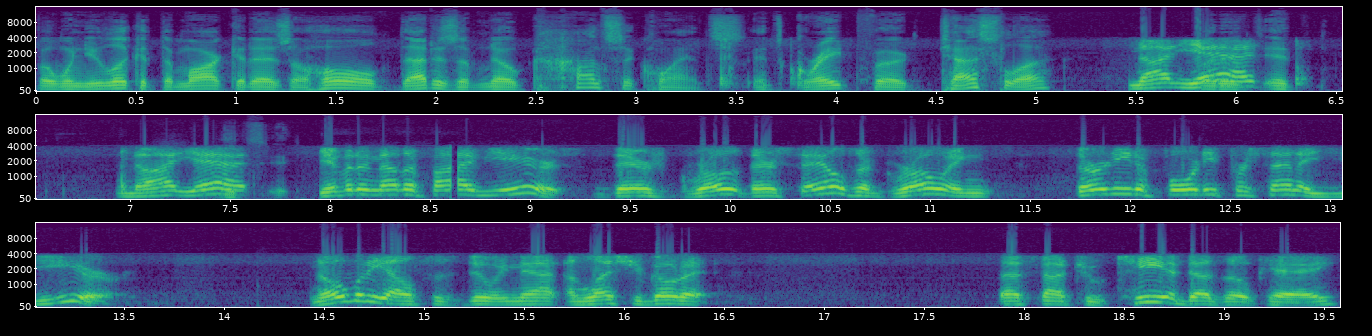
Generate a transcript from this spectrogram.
But when you look at the market as a whole, that is of no consequence. It's great for Tesla. Not yet. It, it, Not yet. Give it another five years. There's growth. Their sales are growing thirty to forty percent a year. Nobody else is doing that unless you go to. That's not true. Kia does okay.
